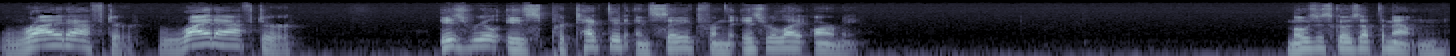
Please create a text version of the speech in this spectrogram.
Right after, right after Israel is protected and saved from the Israelite army, Moses goes up the mountain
